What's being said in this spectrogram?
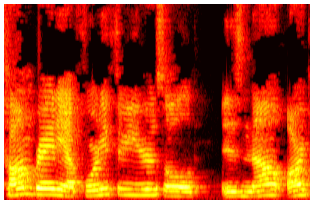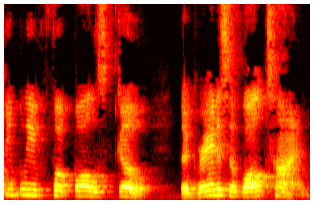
Tom Brady, at 43 years old, is now arguably football's GOAT, the greatest of all time.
